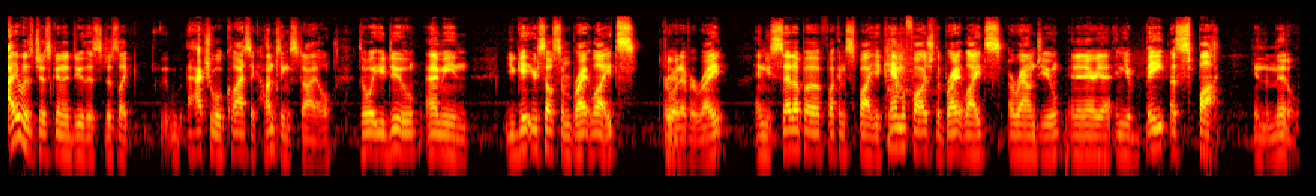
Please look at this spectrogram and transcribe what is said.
I was just gonna do this just like actual classic hunting style. So what you do, I mean, you get yourself some bright lights or Okay. whatever, right? And you set up a fucking spot. You camouflage the bright lights around you in an area, and you bait a spot in the middle.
